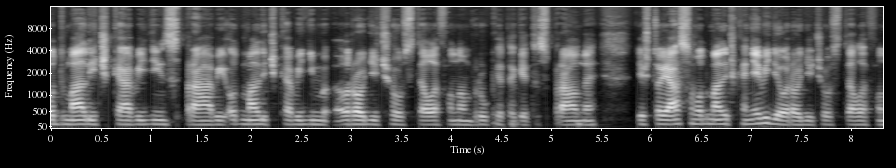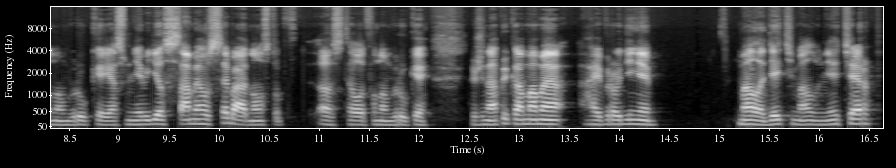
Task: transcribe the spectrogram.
od malička vidím správy, od malička vidím rodičov s telefónom v ruke, tak je to správne. to ja som od malička nevidel rodičov s telefónom v ruke, ja som nevidel samého seba non-stop s telefónom v ruke. Takže napríklad máme aj v rodine malé deti, malú neter,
